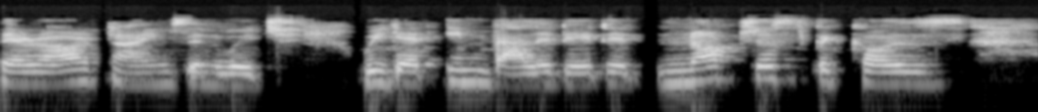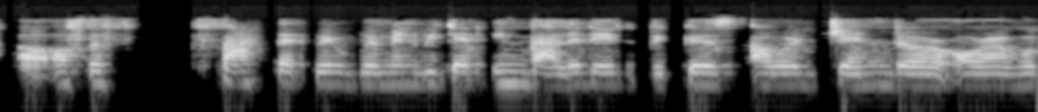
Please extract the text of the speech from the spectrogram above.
there are times in which we get invalidated not just because uh, of the fact that we're women we get invalidated because our gender or our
